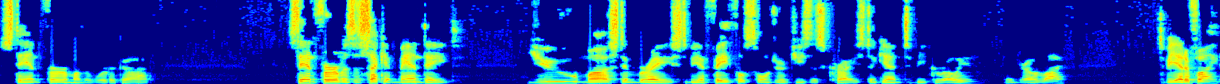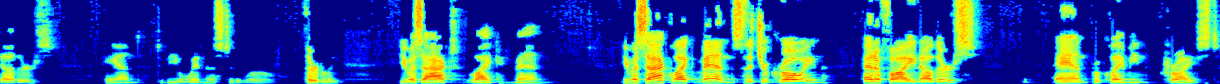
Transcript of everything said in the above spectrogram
Stand firm on the Word of God. Stand firm as a second mandate you must embrace to be a faithful soldier of Jesus Christ. Again, to be growing in your own life, to be edifying others, and to be a witness to the world. Thirdly, you must act like men. You must act like men so that you're growing, edifying others, and proclaiming Christ.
